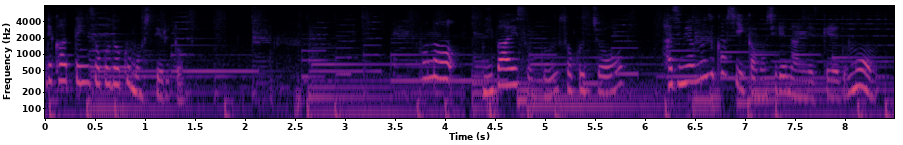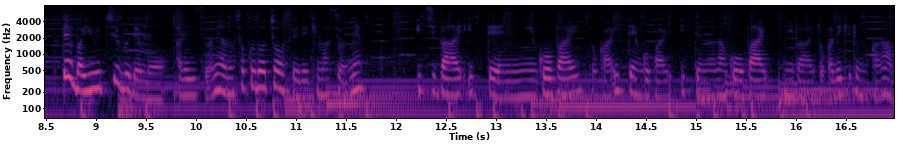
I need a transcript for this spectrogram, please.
で勝手に速読もしてると。この2倍速速聴初めは難しいかもしれないんですけれども例えば YouTube でもあれですよねあの速度調整できますよね。1倍1.25倍とか1.5倍1.75倍2倍とかできるのかな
